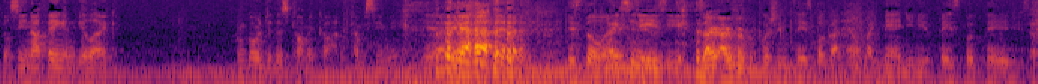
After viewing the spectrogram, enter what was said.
you'll see nothing and be like, I'm going to this Comic Con. Come see me. yeah, yeah. He's still Nice and too. easy. 'Cause I, I remember pushing Facebook on him. I'm like, man, you need a Facebook page. He's like,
